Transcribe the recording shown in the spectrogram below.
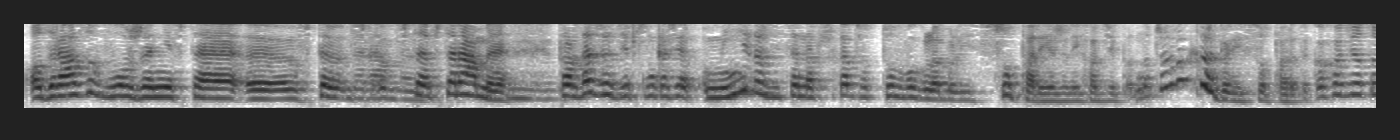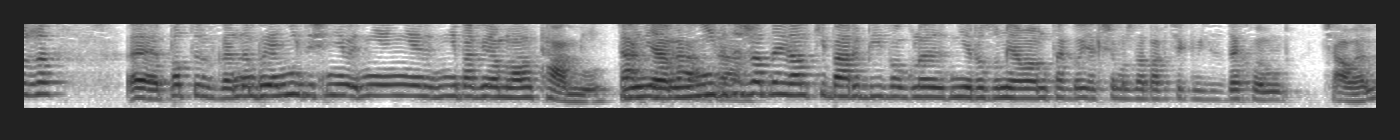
od razu włożenie w te, y, w te, w, ramy. w te, w te ramy. Prawda, że dziewczynka się, mini rodzice na przykład tu w ogóle byli super, jeżeli chodzi, znaczy w ogóle byli super, tylko chodzi o to, że pod tym względem, bo ja nigdy się nie, nie, nie, nie bawiłam lalkami. Tak, nie miałam prawda. nigdy żadnej lalki Barbie, w ogóle nie rozumiałam tego, jak się można bawić jakimś zdechłym ciałem.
